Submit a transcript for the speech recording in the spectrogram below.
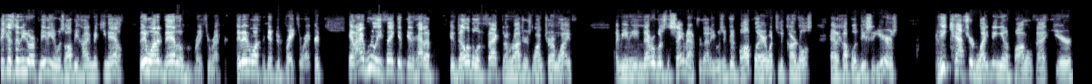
because the New York media was all behind Mickey Mantle. They wanted Mantle to break the record. They didn't want him to break the record. And I really think it, it had a indelible effect on Rogers' long-term life. I mean, he never was the same after that. He was a good ball player, went to the Cardinals, had a couple of decent years, but he captured lightning in a bottle that year.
